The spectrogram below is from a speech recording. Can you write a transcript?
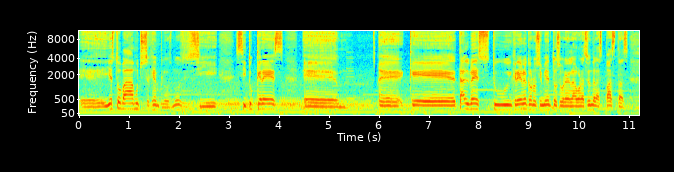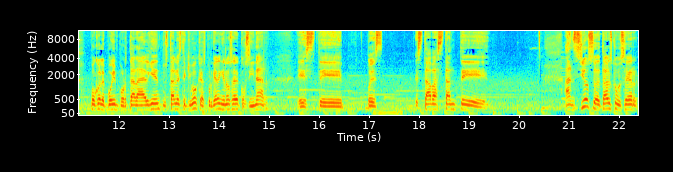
y esto va a muchos ejemplos, ¿no? Si, si tú crees que tal vez tu increíble conocimiento sobre la elaboración de las pastas poco le puede importar a alguien, pues tal vez te equivocas, porque alguien que no sabe cocinar, este, pues está bastante ansioso de tal vez conocer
